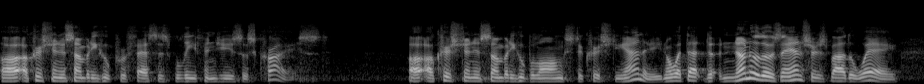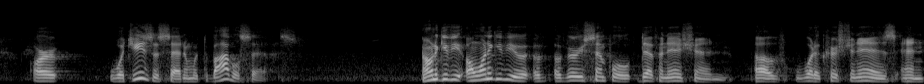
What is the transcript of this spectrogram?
Uh, a Christian is somebody who professes belief in Jesus Christ. Uh, a Christian is somebody who belongs to Christianity. You know what that? None of those answers, by the way, are what Jesus said and what the Bible says. I want to give you. I want to give you a, a very simple definition of what a Christian is, and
